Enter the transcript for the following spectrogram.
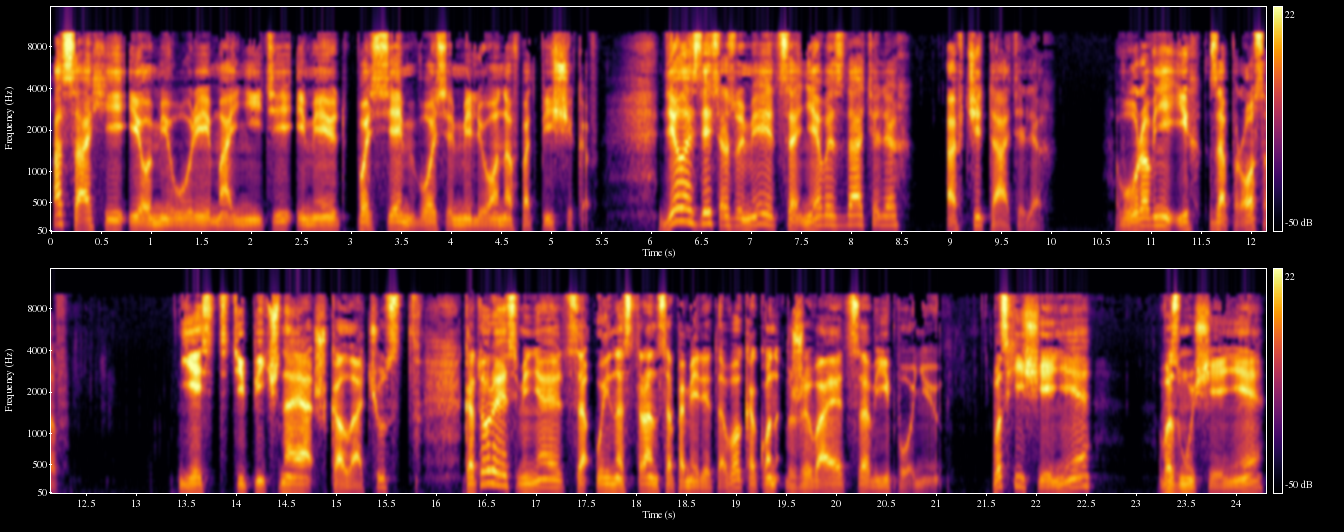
Асахи и Омиури Майнити имеют по 7-8 миллионов подписчиков. Дело здесь, разумеется, не в издателях, а в читателях, в уровне их запросов. Есть типичная шкала чувств, которые сменяются у иностранца по мере того, как он вживается в Японию. Восхищение, возмущение,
